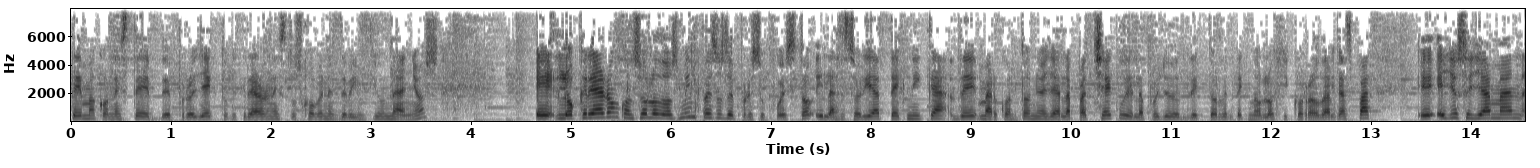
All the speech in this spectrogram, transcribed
tema con este proyecto que crearon estos jóvenes de 21 años. Eh, lo crearon con solo dos mil pesos de presupuesto y la asesoría técnica de Marco Antonio Ayala Pacheco y el apoyo del director del Tecnológico Raudal Gaspar. Eh, ellos se llaman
